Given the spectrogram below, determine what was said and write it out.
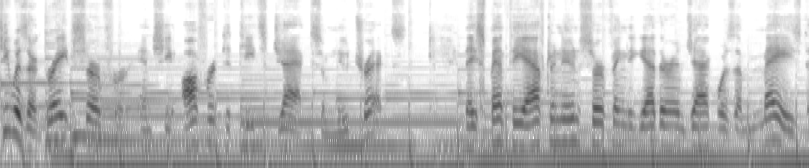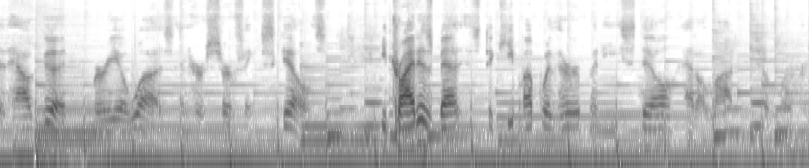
She was a great surfer, and she offered to teach Jack some new tricks. They spent the afternoon surfing together, and Jack was amazed at how good Maria was in her surfing skills. He tried his best to keep up with her, but he still had a lot to learn.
